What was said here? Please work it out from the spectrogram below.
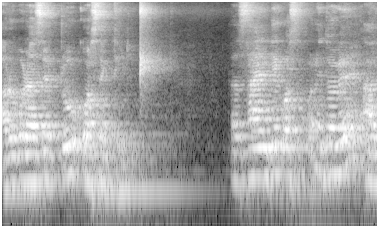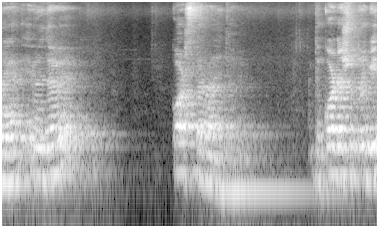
আর উপরে আছে 2 cosec থিটা তাহলে sin কে cosec বানাইতে হবে, আর এখানে বানাইতে হবে cot স্কয়ার বানাইতে হবে। তো এর সূত্র কি?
